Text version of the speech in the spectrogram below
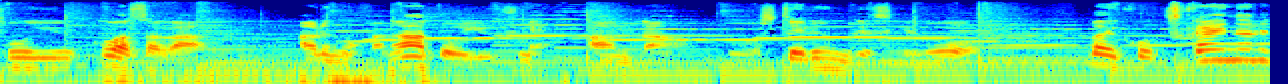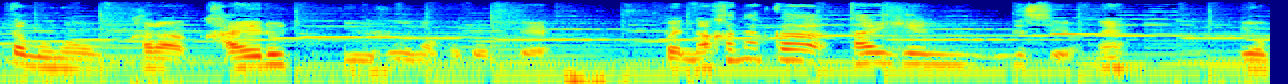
そういう怖さがあるのかなというふうに判断をしてるんですけど、やっぱりこう使い慣れたものから変えるっていうふうなことって、やっぱりなかなか大変ですよね。よっ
